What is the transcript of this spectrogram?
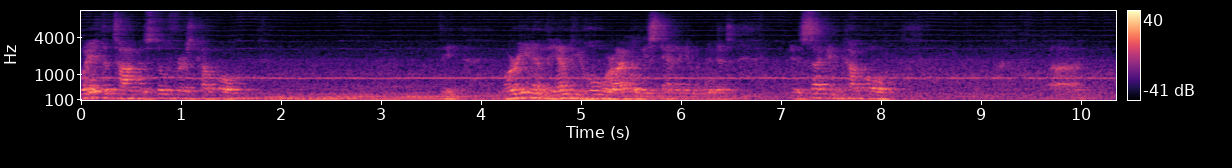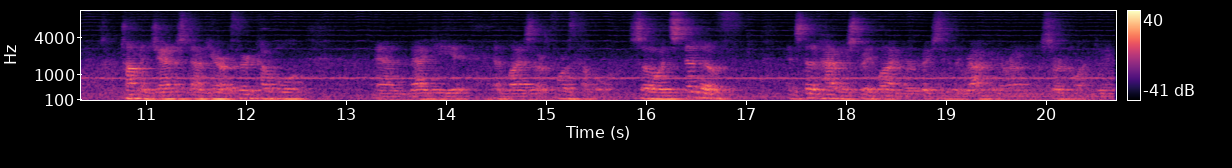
way at the top is still first couple. The Maureen and the empty hole where I will be standing in a minute is second couple. Uh, Tom and Janice down here are third couple, and Maggie and Liza are fourth couple. So instead of, instead of having a straight line, we're basically wrapping around in a circle and doing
